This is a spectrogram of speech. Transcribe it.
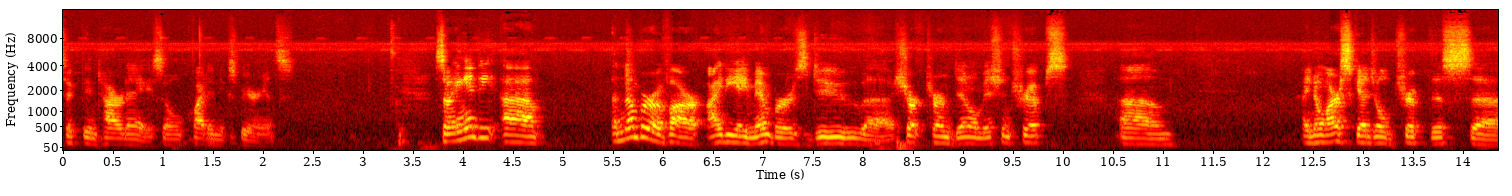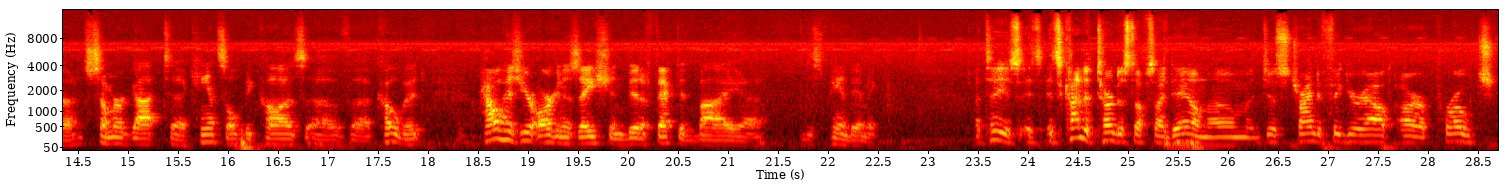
took the entire day. So quite an experience. So Andy, uh, a number of our IDA members do short-term dental mission trips. Um, I know our scheduled trip this uh, summer got uh, canceled because of uh, COVID. How has your organization been affected by uh, this pandemic? I tell you, it's, it's, it's, kind of turned us upside down. Um, just trying to figure out our approach.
